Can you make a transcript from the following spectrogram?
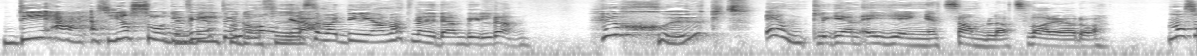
Det är, alltså jag såg en Vet bild du på hur de många fyra. som har DMat mig den bilden? Hur sjukt? Äntligen är gänget samlat, svarar jag då. Men alltså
